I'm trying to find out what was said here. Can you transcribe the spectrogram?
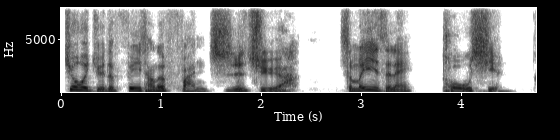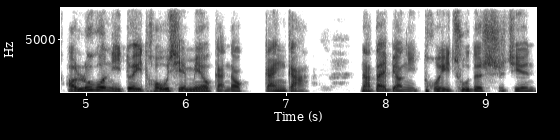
就会觉得非常的反直觉啊。什么意思嘞？头衔。好，如果你对头衔没有感到尴尬，那代表你推出的时间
